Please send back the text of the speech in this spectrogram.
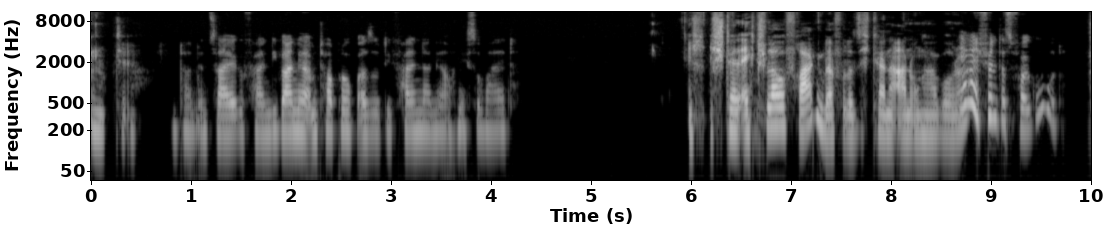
Okay. und dann ins Seil gefallen. Die waren ja im Top Rope, also die fallen dann ja auch nicht so weit. Ich, ich stelle echt schlaue Fragen dafür, dass ich keine Ahnung habe, oder? Ja, ich finde das voll gut.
